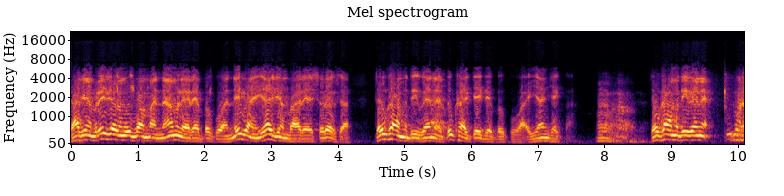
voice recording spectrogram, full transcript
ဒါဖြင့်ပရိစ္ဆေသမုပ္ပါမှာနားမလည်တဲ့ပုဂ္ဂိုလ်ကနိဗ္ဗာန်ရကြင်ပါတယ်ဆိုတော့ဥစ္စာဒုက္ခမသိဘဲနဲ့ဒုက္ခကြိတ်တဲ့ပုဂ္ဂိုလ်ကအယမ်းကြိုက်ပါမှန်ပါဗျာဒုက္ခမသိဘဲနဲ့ဒုက္ခ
